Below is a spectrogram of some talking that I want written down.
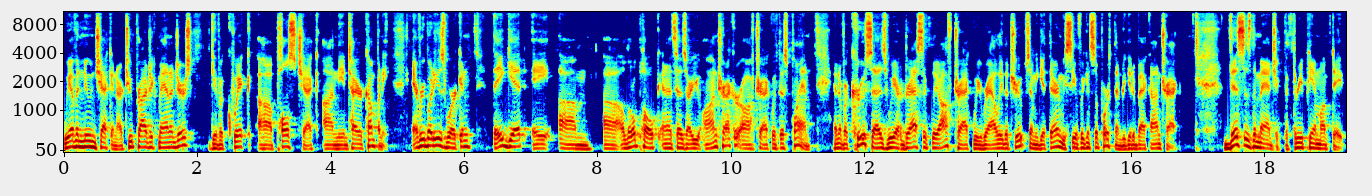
We have a noon check in. Our two project managers give a quick uh, pulse check on the entire company. Everybody is working. They get a, um, uh, a little poke and it says, are you on track or off track with this plan? And if a crew says we are drastically off track, we rally the troops and we get there and we see if we can support them to get it back on track. This is the magic, the 3 p.m. update.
